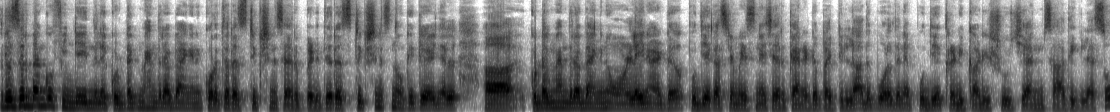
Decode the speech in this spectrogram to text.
Reserve Bank of India ഇന്നലെ കൊടക് മഹീന്ദ്ര ബാങ്കിന് കുറച്ച് റെസ്ട്രിക്ഷൻസ് ഏർപ്പെടുത്തി. റെസ്ട്രിക്ഷൻസ് നോക്കിക്കഴിഞ്ഞാൽ കഴിഞ്ഞാൽ കൊടക് മഹീന്ദ്ര ബാങ്കിന് ഓൺലൈനായിട്ട് പുതിയ കസ്റ്റമേഴ്സിനെ ചേർക്കാനായിട്ട് പറ്റില്ല. അതുപോലെ തന്നെ പുതിയ ക്രെഡിറ്റ് കാർഡ് ഇഷ്യൂ ചെയ്യാനും സാധിക്കില്ല. സോ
